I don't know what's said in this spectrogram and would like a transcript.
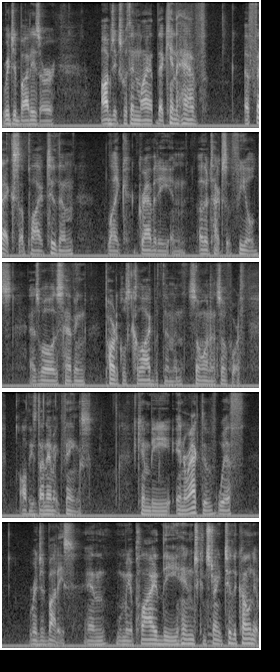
Rigid bodies are objects within Maya that can have effects applied to them like gravity and other types of fields as well as having particles collide with them and so on and so forth. All these dynamic things can be interactive with rigid bodies and when we apply the hinge constraint to the cone it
